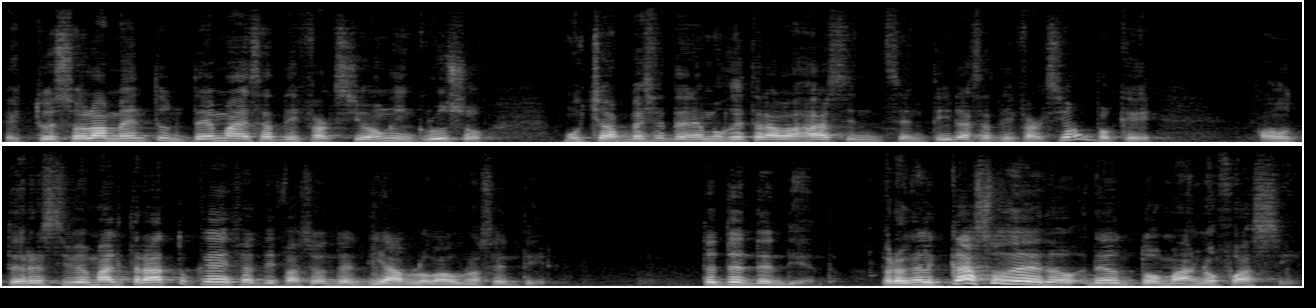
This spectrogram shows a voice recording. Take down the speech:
Esto es solamente un tema de satisfacción, incluso muchas veces tenemos que trabajar sin sentir la satisfacción, porque cuando usted recibe maltrato, ¿qué satisfacción del diablo va uno a sentir? ¿Usted está entendiendo? Pero en el caso de, de don Tomás no fue así.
